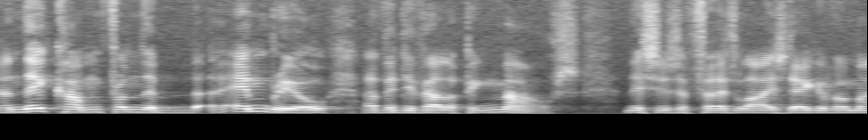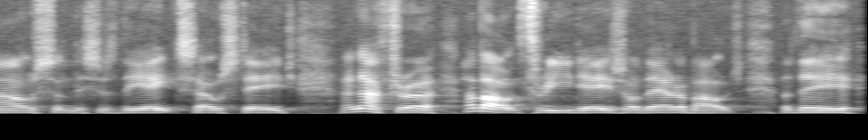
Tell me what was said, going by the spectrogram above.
And they come from the embryo of a developing mouse. This is a fertilized egg of a mouse, and this is the eight cell stage. And after uh, about three days or thereabouts, the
